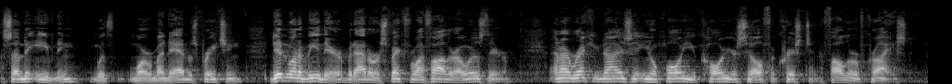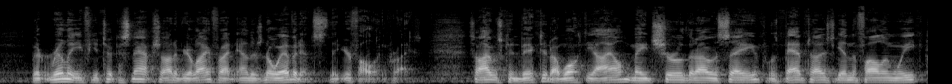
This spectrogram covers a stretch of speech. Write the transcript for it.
Sunday evening with where my dad was preaching. Didn't want to be there, but out of respect for my father, I was there. And I recognized that, you know, Paul, you call yourself a Christian, a follower of Christ. But really, if you took a snapshot of your life right now, there's no evidence that you're following Christ. So I was convicted. I walked the aisle, made sure that I was saved, was baptized again the following week,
